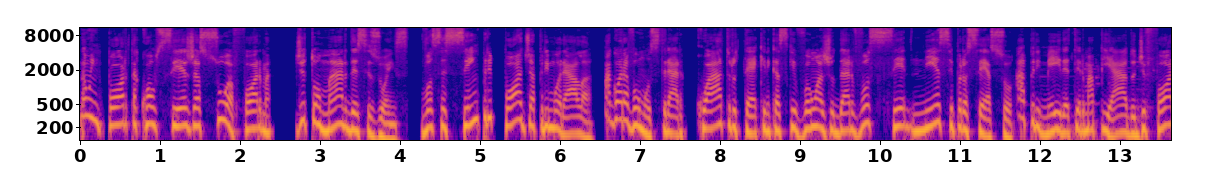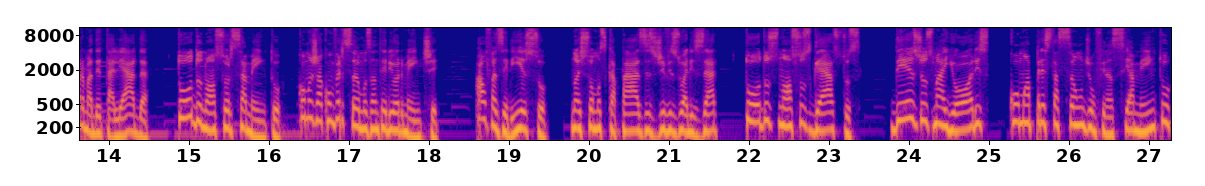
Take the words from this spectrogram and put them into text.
Não importa qual seja a sua forma de tomar decisões, você sempre pode aprimorá-la. Agora vou mostrar quatro técnicas que vão ajudar você nesse processo. A primeira é ter mapeado de forma detalhada todo o nosso orçamento, como já conversamos anteriormente. Ao fazer isso, nós somos capazes de visualizar todos os nossos gastos, desde os maiores, como a prestação de um financiamento,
